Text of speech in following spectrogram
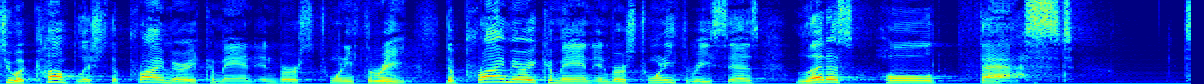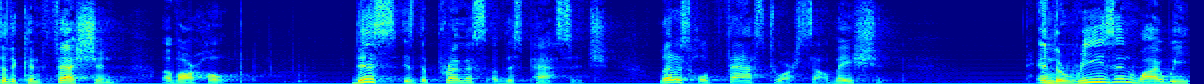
to accomplish the primary command in verse 23. The primary command in verse 23 says, Let us hold fast to the confession of our hope. This is the premise of this passage. Let us hold fast to our salvation. And the reason why we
